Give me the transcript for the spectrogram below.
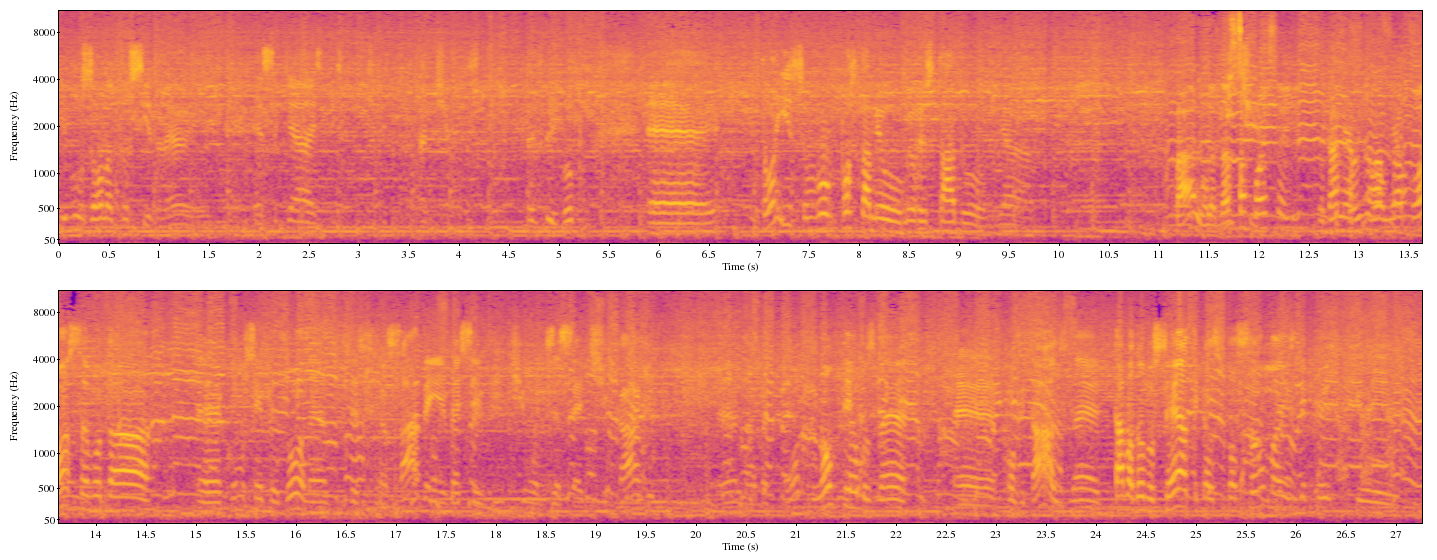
ilusão na torcida, né? Essa que é a expectativa. Opa. É, então é isso, eu vou, posso dar meu, meu resultado, minha, Claro, já dá essa aposta aí. Vou dar minha, minha, aposta, vou dar, é, como sempre eu dou, né? Vocês já sabem, vai ser 21 a 17 de Chicago. Né. Não temos, né, é, convidados, né? Tava dando certo aquela situação, mas depois que o.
